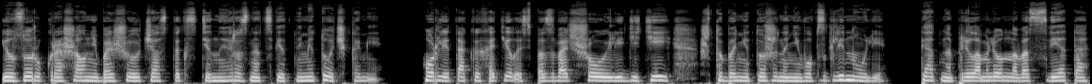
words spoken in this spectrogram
и узор украшал небольшой участок стены разноцветными точками. Орли так и хотелось позвать Шоу или детей, чтобы они тоже на него взглянули. Пятна преломленного света,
